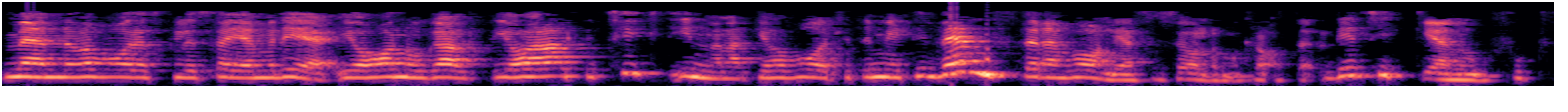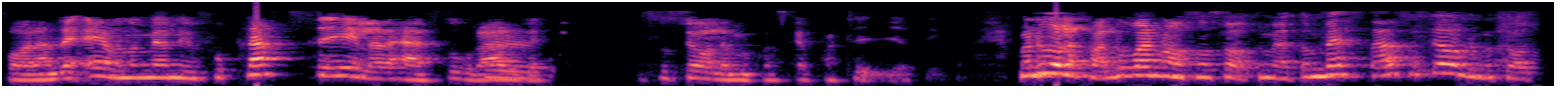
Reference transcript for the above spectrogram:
men vad var det jag skulle säga med det? Jag har nog alltid, jag har alltid tyckt innan att jag har varit lite mer till vänster än vanliga socialdemokrater. Det tycker jag nog fortfarande, även om jag nu får plats i hela det här stora mm. arbetet socialdemokratiska partiet. Liksom. Men då i alla fall, då var det någon som sa till mig att de bästa socialdemokraterna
